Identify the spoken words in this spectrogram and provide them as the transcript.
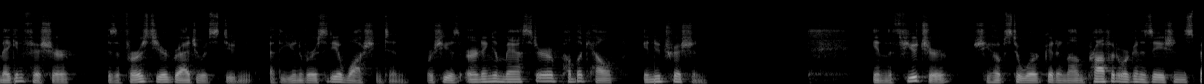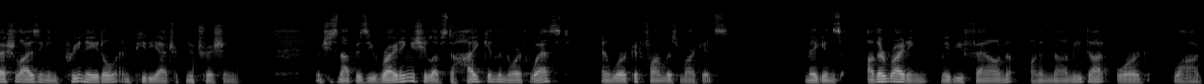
Megan Fisher is a first year graduate student at the University of Washington, where she is earning a Master of Public Health in Nutrition. In the future, she hopes to work at a nonprofit organization specializing in prenatal and pediatric nutrition. When she's not busy writing, she loves to hike in the Northwest and work at farmers markets. Megan's other writing may be found on a NAMI.org blog.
